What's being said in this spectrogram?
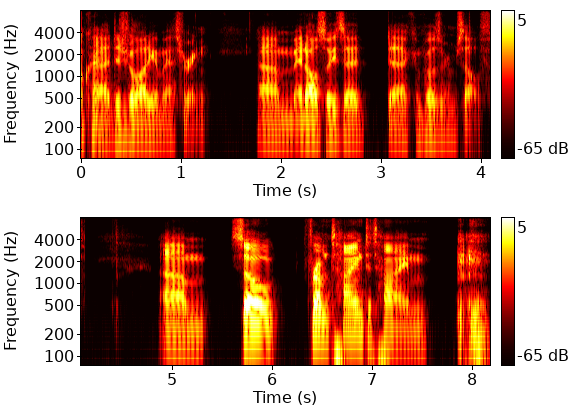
Okay. uh, digital audio mastering. Um and also he's a uh, composer himself. Um so from time to time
